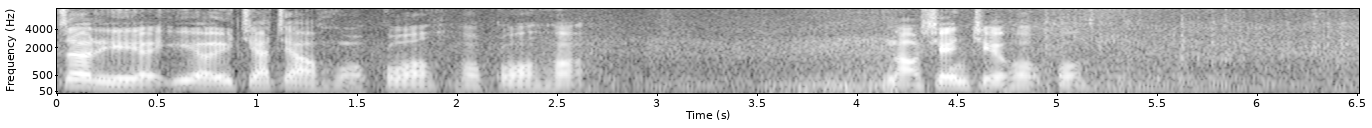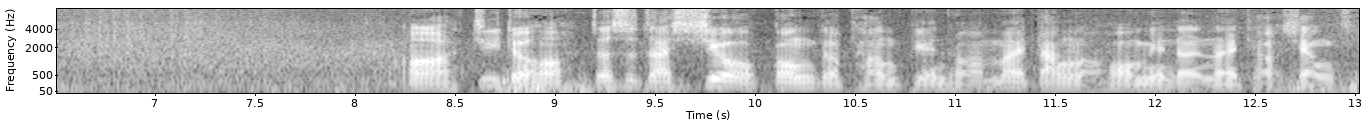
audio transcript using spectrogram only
这里也有一家叫火锅火锅哈。老鲜姐火锅啊，记得哈，这是在秀宫的旁边哈，麦当劳后面的那条巷子。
